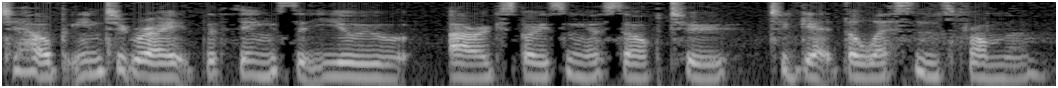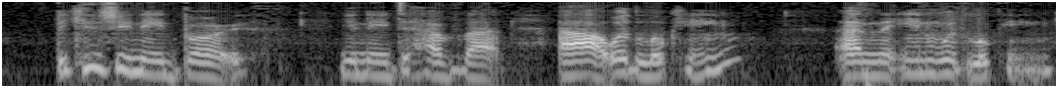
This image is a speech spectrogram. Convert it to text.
to help integrate the things that you are exposing yourself to to get the lessons from them. Because you need both. You need to have that outward looking and the inward looking.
